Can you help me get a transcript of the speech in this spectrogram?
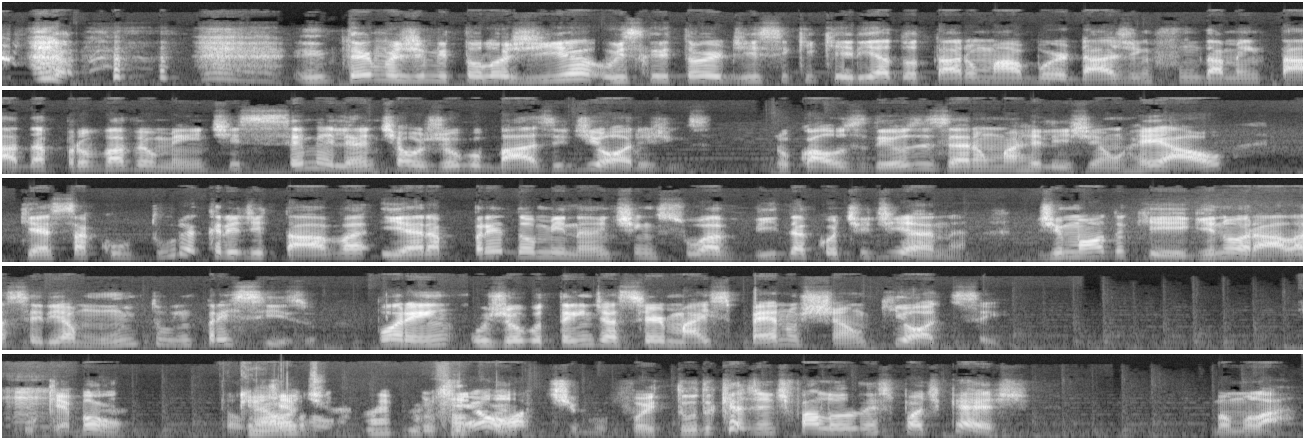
Em termos de mitologia, o escritor disse que queria adotar uma abordagem fundamentada, provavelmente semelhante ao jogo base de Origins, no qual os deuses eram uma religião real que essa cultura acreditava e era predominante em sua vida cotidiana, de modo que ignorá-la seria muito impreciso. Porém, o jogo tende a ser mais pé no chão que Odyssey. O que é bom. Então, Que é tá bom. ótimo, né? Por O que é ótimo. Foi tudo que a gente falou nesse podcast. Vamos lá.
